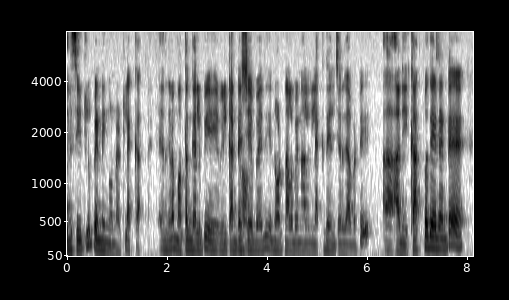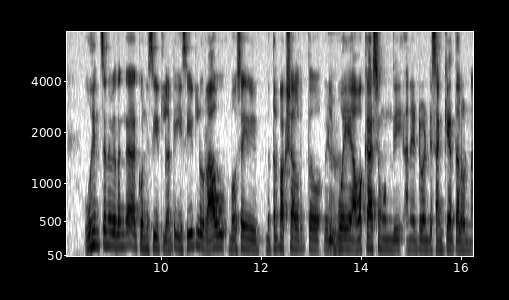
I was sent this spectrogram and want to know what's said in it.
ఐదు సీట్లు పెండింగ్ ఉన్నట్టు లెక్క. ఎందుకంటే మొత్తం కలిపి వీళ్ళు కంటెస్ట్ చేయబోయేది నూట నలభై నాలుగు లెక్క తేల్చారు కాబట్టి అది. కాకపోతే ఏంటంటే ఊహించని విధంగా కొన్ని సీట్లు అంటే ఈ సీట్లు రావు. బహుశా ఈ మిత్రపక్షాలతో వెళ్ళిపోయే అవకాశం ఉంది అనేటువంటి సంకేతాలు ఉన్న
